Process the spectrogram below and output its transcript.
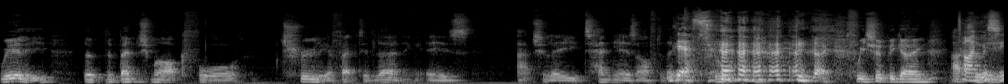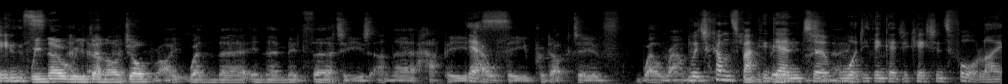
really, the, the benchmark for truly effective learning is actually 10 years after they yes. Yeah, we should be going Time machines. we know we've done our job right when they're in their mid 30s and they're happy Yes. healthy productive well-rounded Which comes back again beings, to you know. what do you think education's for? Like,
